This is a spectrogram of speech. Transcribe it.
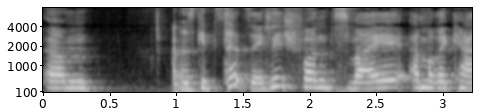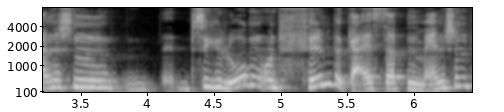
Ähm, das gibt es tatsächlich von zwei amerikanischen Psychologen und filmbegeisterten Menschen,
